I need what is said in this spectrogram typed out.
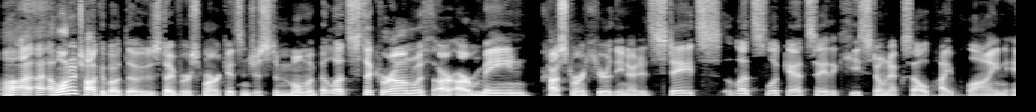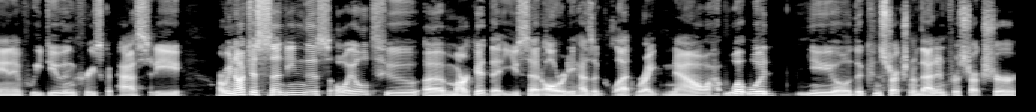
Uh, I, I, want to talk about those diverse markets in just a moment, but let's stick around with our, our main customer here the United States. Let's look at, say, the Keystone XL pipeline. And if we do increase capacity, are we not just sending this oil to a market that you said already has a glut right now? What would you know the construction of that infrastructure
